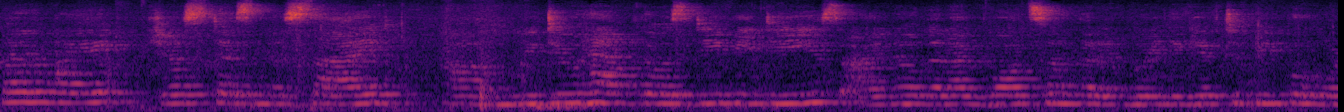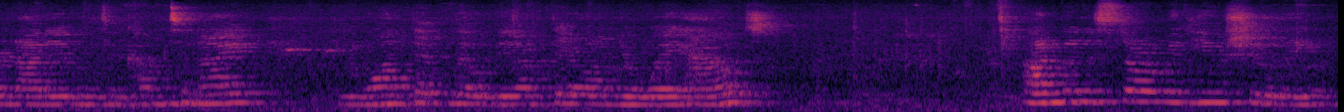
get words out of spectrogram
By the way, just as an aside, um, we do have those DVDs. I know that I've bought some that I'm going to give to people who are not able to come tonight. If you want them, they'll be up there on your way out. I'm going to start with you, Shuli.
